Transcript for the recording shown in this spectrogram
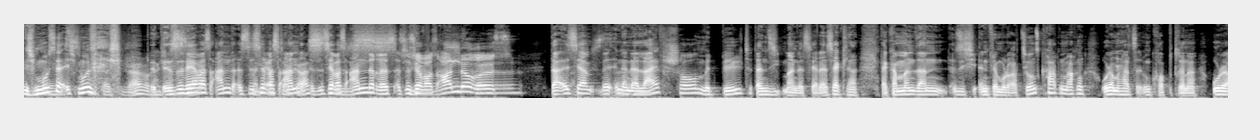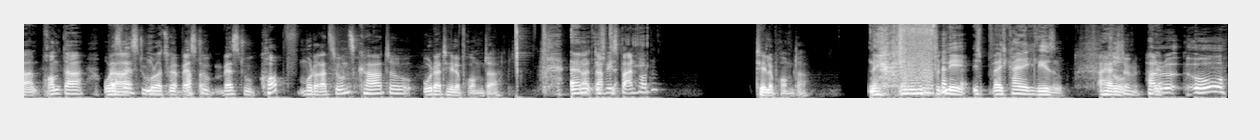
Ich muss ja, ich muss. Das Ich, ich es ist ja was anderes. Es ist ja was anderes. Es ist ja was anderes. Es ist ja was anderes. Da ist ja in einer? Live-Show mit Bild, dann sieht man das ja. Das ist ja klar. Da kann man dann sich entweder Moderationskarten machen oder man hat es im Kopf drin. Oder Prompter oder Was wärst du? Wärst du, wärst du Kopf, Moderationskarte oder Teleprompter? Ähm, Darf ich es beantworten? Teleprompter. Nee, nee ich, weil ich kann ja nicht lesen. Ah ja, So, stimmt. Hallo, oh.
